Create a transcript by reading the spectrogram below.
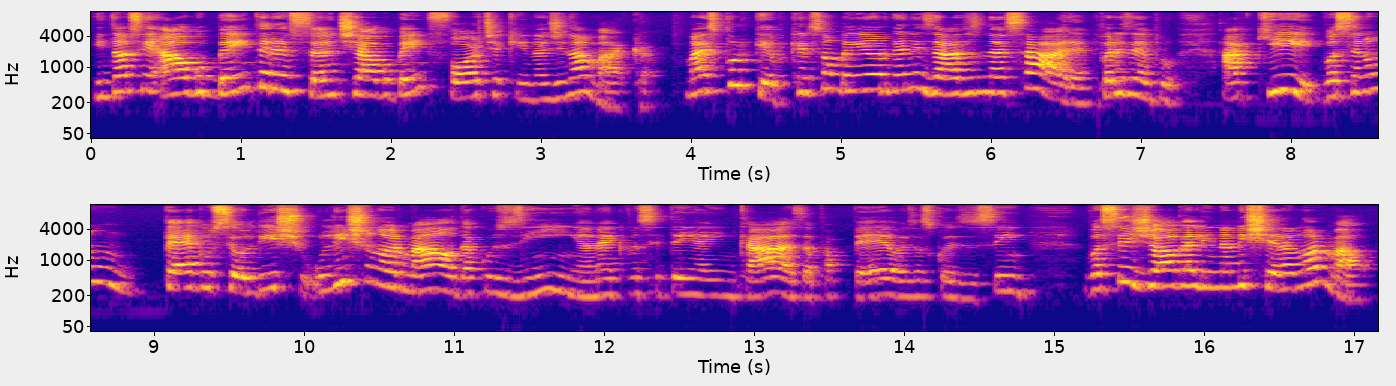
Então assim, é algo bem interessante, algo bem forte aqui na Dinamarca. Mas por quê? Porque eles são bem organizados nessa área. Por exemplo, aqui você não pega o seu lixo, o lixo normal da cozinha, né, que você tem aí em casa, papel, essas coisas assim, você joga ali na lixeira normal.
